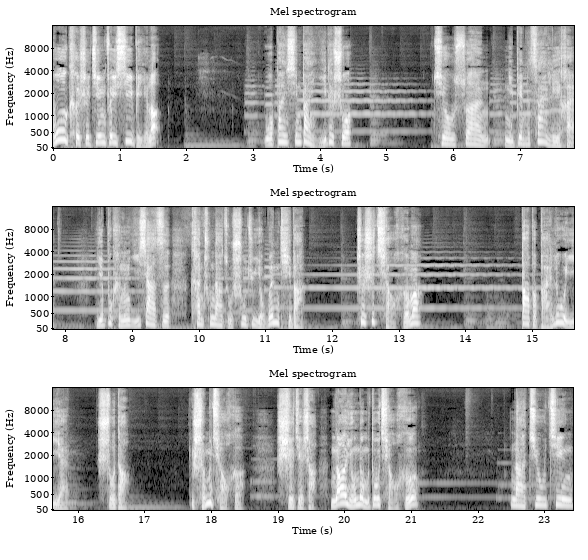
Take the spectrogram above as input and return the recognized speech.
我可是今非昔比了。”我半信半疑的说：“就算你变得再厉害。”也不可能一下子看出那组数据有问题吧？这是巧合吗？爸爸白了我一眼，说道：“什么巧合？世界上哪有那么多巧合？那究竟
